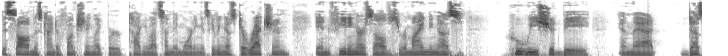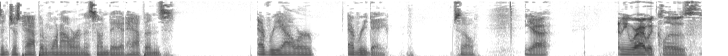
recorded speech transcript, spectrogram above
this psalm is kind of functioning like we're talking about Sunday morning. It's giving us direction in feeding ourselves, reminding us who we should be and that doesn't just happen one hour on a Sunday. It happens every hour, every day. So. Yeah. I mean, where I would close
